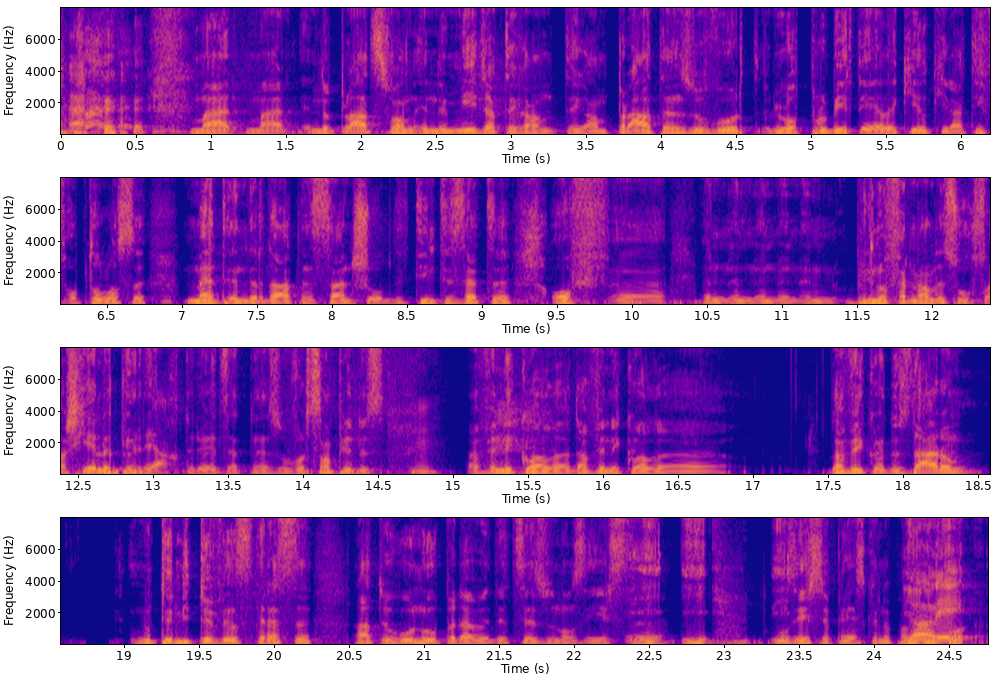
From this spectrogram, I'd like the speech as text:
maar, maar in de plaats van in de media te gaan, te gaan praten enzovoort, Lot probeert hij eigenlijk heel creatief op te lossen met inderdaad een Sancho op de 10 te zetten of eh, een, een, een, een- een Bruno Fernandes hoogstwaarschijnlijk een reactor uitzetten enzovoort. Snap je? Dus Hmm. dat vind ik wel... eh, Dat vind ik wel, eh, dat vind ik wel. Dus daarom moeten we niet te veel stressen. Laten we gewoon hopen dat we dit seizoen onze eerste, onze eerste prijs kunnen pakken. Ja, ik Nee. wil-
